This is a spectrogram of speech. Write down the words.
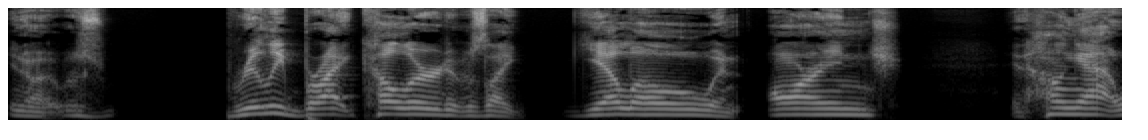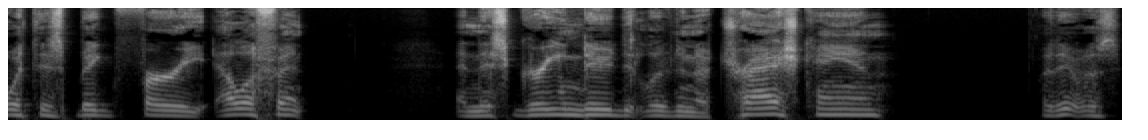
You know, it was really bright colored. It was like yellow and orange. It hung out with this big furry elephant and this green dude that lived in a trash can. But it was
